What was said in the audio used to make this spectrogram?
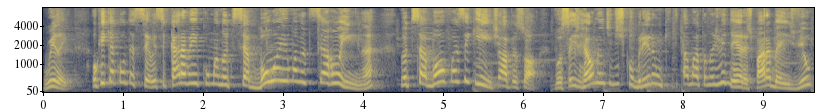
Willey. O que, que aconteceu? Esse cara veio com uma notícia boa e uma notícia ruim, né? Notícia boa foi a seguinte, ó pessoal, vocês realmente descobriram o que, que tá matando as videiras, parabéns, viu?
